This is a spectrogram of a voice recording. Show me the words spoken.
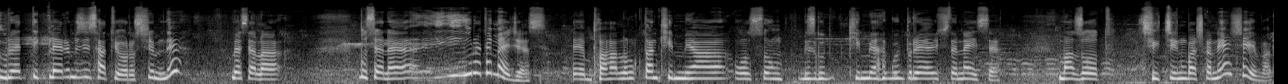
ürettiklerimizi satıyoruz şimdi. Mesela bu sene üretemeyeceğiz. E, pahalılıktan kimya olsun, biz kimya, gübre işte neyse, mazot, çiftçinin başka ne şey var?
